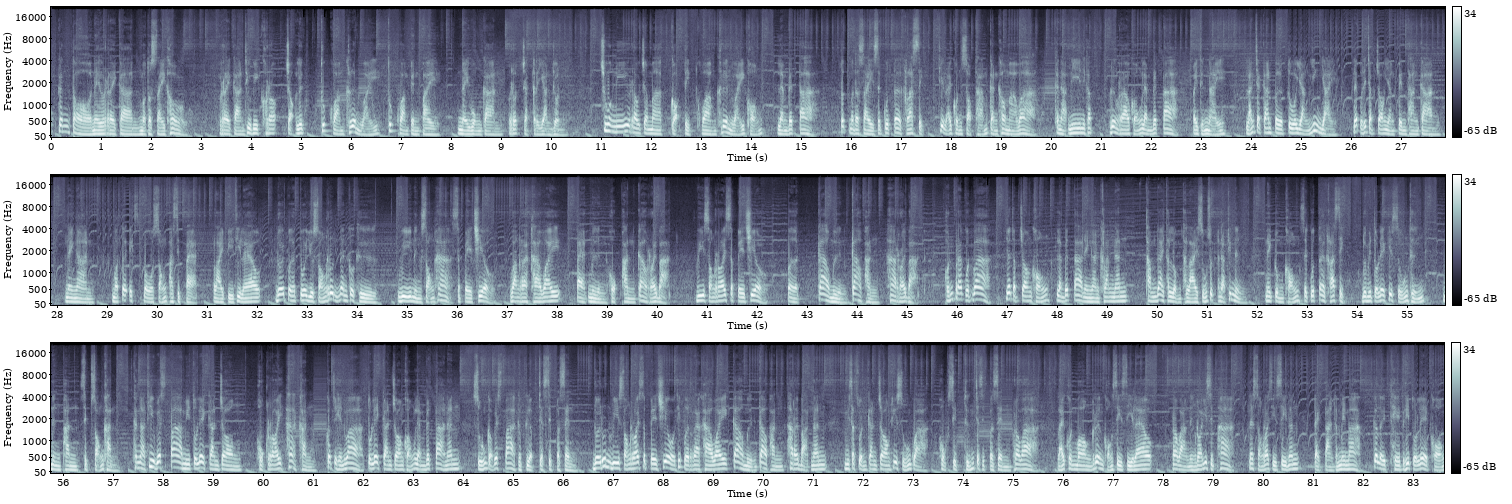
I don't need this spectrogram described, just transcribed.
พบกันต่อในรายการมอเตอร์ไซค์รายการที่วิเคราะห์เจาะลึกทุกความเคลื่อนไหว ทุกความเป็นไป ในวงการรถจักรยานยนต์ ช่วงนี้เราจะมาเกาะติดความเคลื่อนไหวของแลมเบตตารถมอเตอร์ไซค์สกูตเตอร์คลาสสิกที่หลายคนสอบถามกันเข้ามาว่า ขณะนี้นะครับเรื่องราวของแลมเบตตาไปถึงไหน หลังจากการเปิดตัวอย่างยิ่งใหญ่ และเปิดให้จับจองอย่างเป็นทางการ ในงาน Motor Expo 2018 ปลายปีที่แล้ว โดยเปิดตัวอยู่ 2 รุ่นนั่นก็คือ V125 Special วางราคาไว้ 86,900 บาท V200 Special เปิด 99,500 บาท ผลปรากฏว่ายอดจับจองของ l a m b e t t a ในงานครั้งนั้นทำได้ถล่มทลายสูงสุดอันดับที่ 1 ในกลุ่มของสกูตเตอร์คลาสสิกโดยมีตัวเลขที่สูงถึง 1,012 คัน ขณะที่เวสป้ามีตัวเลขการจอง 605 คัน ก็จะเห็นว่าตัวเลขการจองของ l a m b e t t a นั้นสูงกว่าเวสป้าเกือบเกือบ 70%โดยรุ่น V200 Special ที่เปิดราคาไว้ 99,500 บาทนั้น มีสัดส่วนการจองที่สูงกว่า 60-70%เพราะว่าหลายคนมองเรื่องของ CC แล้ว ระหว่าง 125 และ 200 cc นั้นแตกต่างกันไม่มาก ก็เลยเทไปที่ตัวเลขของ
